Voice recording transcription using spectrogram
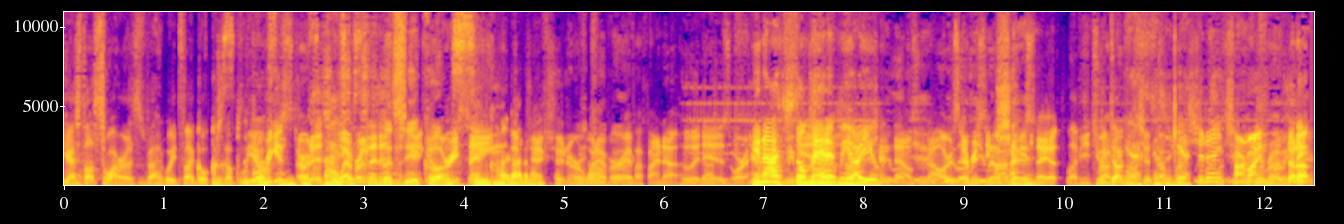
you guys thought Suarez is bad. Wait till I go cook up Before Before Leo. we get started, whoever that is Let's see a listening, clip. saying card out of my objection or whatever, if I find out who it is or You're not still mad at me, are you? Ten thousand dollars every single time you say it. Love you too, Rami, Doug. Yeah, what's your 'cause of number? yesterday? Carmine, shut up.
